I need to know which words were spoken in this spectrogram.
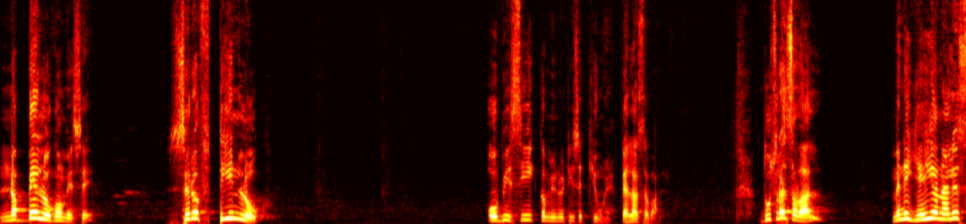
नब्बे लोगों में से सिर्फ़ तीन लोग ओबीसी कम्युनिटी से क्यों हैं? पहला सवाल। दूसरा सवाल, मैंने यही एनालिस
